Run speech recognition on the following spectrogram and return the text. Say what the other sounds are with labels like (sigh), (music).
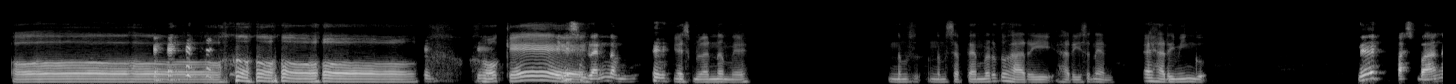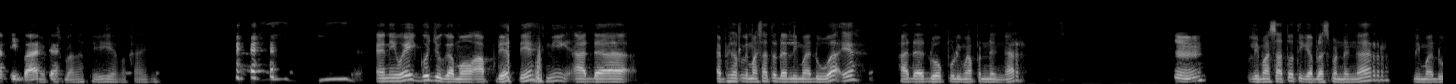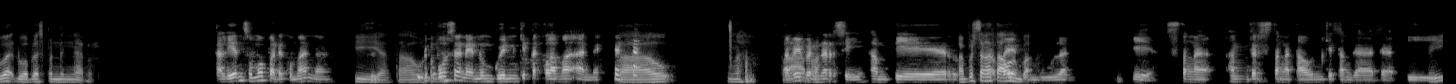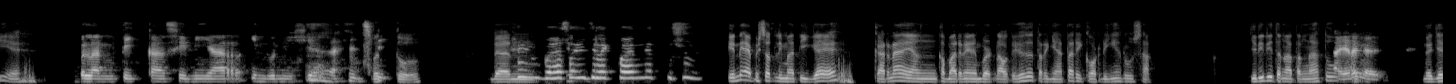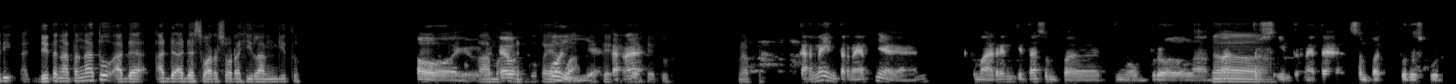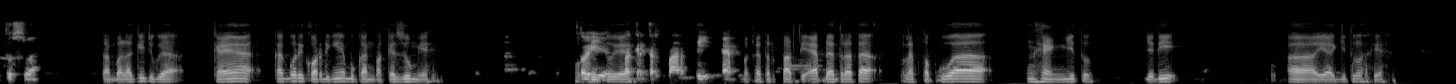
Oh. (laughs) Oke. Ini 96. Ya 96 ya. 6, 6 September tuh hari hari Senin. Eh, hari Minggu. Eh, pas banget Ya, ibadah. pas banget iya makanya. (laughs) Anyway, gue juga mau update ya. Ini ada episode 51 dan 52 ya. Ada 25 pendengar. Hmm. 51 13 pendengar, 52 12 pendengar. Kalian semua pada ke mana? Iya, (laughs) tahu. Udah dah, bosan ya nungguin kita kelamaan ya. (laughs) Tahu. Nah, Tapi bener sih, hampir Hampir setengah berapa tahun, ya, Pak. bulan. Iya, setengah hampir setengah tahun kita nggak ada di Iya, Belantika Siniar Indonesia. Betul. Dan (laughs) Bahasanya jelek banget. ini episode 53 ya. Karena yang kemarin yang burnout itu ternyata recordingnya rusak. Jadi di tengah-tengah tuh Akhirnya nggak. nggak jadi di tengah-tengah tuh ada ada ada suara-suara hilang gitu. Oh iya. Lama Eh, dan gue kayak oh iya, bete, karena- bete tuh. Kenapa? karena internetnya kan. Kemarin kita sempat ngobrol lama, Ah. terus internetnya sempat putus-putus lah. Tambah lagi juga kayak kan gue recordingnya bukan pakai Zoom ya. Oh Waktu iya, itu ya, pakai third party app. pakai third party app dan ternyata laptop gua ngehang gitu. Jadi eh, ya gitulah ya.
